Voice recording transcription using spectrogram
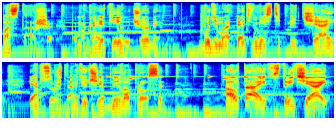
постарше Помогает ей в учебе. Будем опять вместе пить чай и обсуждать учебные вопросы. Алтай, встречай!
